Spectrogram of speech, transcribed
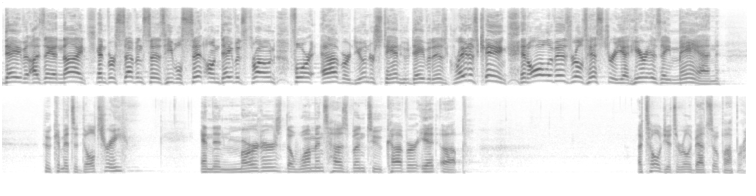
David. Isaiah 9 and verse 7 says, He will sit on David's throne forever. Do you understand who David is? Greatest king in all of Israel's history. Yet here is a man who commits adultery and then murders the woman's husband to cover it up. I told you it's a really bad soap opera.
